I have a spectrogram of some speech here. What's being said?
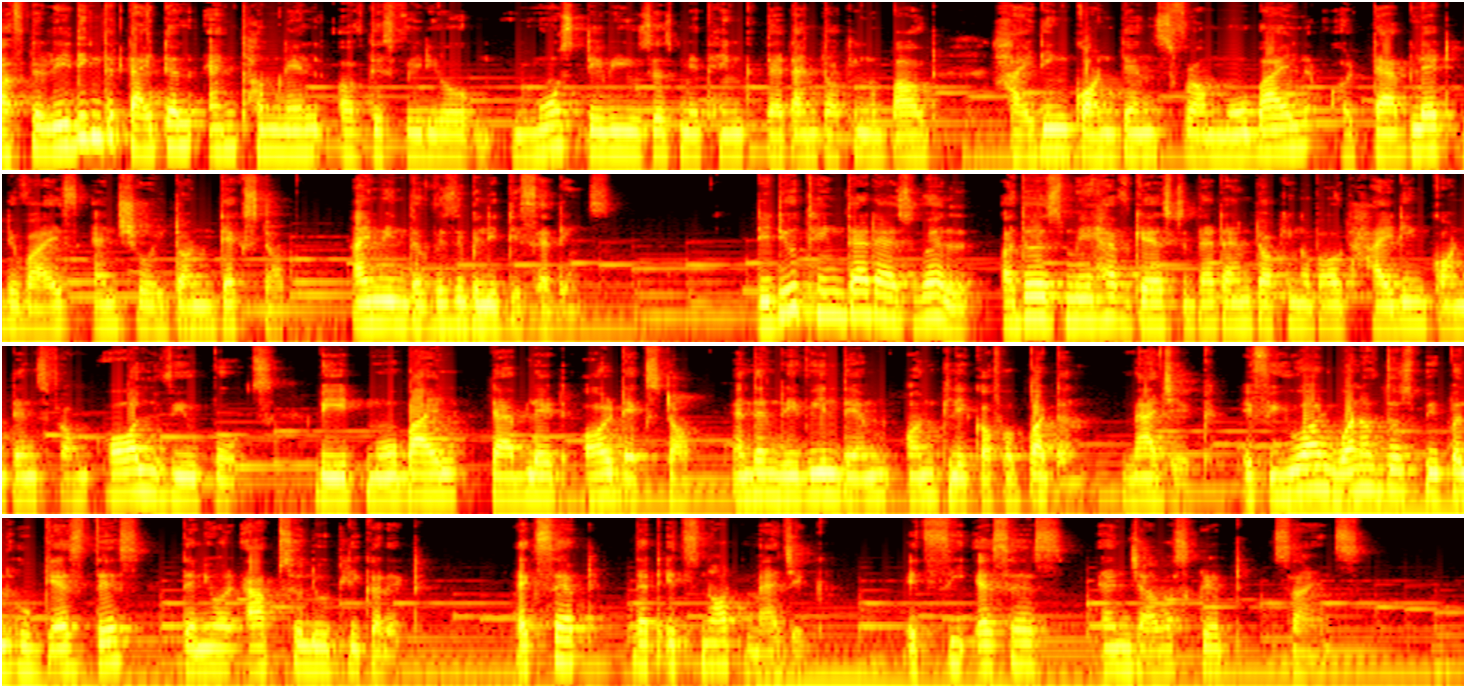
After reading the title and thumbnail of this video, most Divi users may think that I'm talking about hiding contents from mobile or tablet device and show it on desktop. I mean the visibility settings. Did you think that as well? Others may have guessed that I'm talking about hiding contents from all viewports, be it mobile, tablet or desktop and then reveal them on click of a button magic. If you are one of those people who guess this, then you are absolutely correct. Except that it's not magic, it's CSS and JavaScript science.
